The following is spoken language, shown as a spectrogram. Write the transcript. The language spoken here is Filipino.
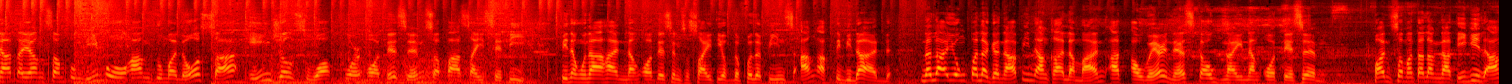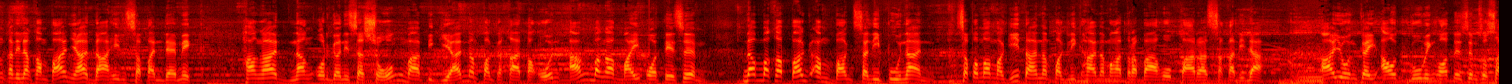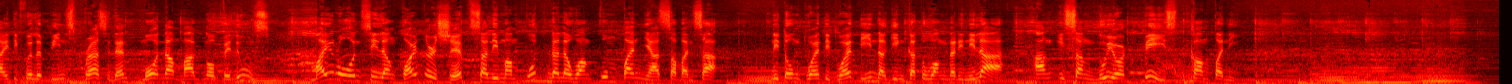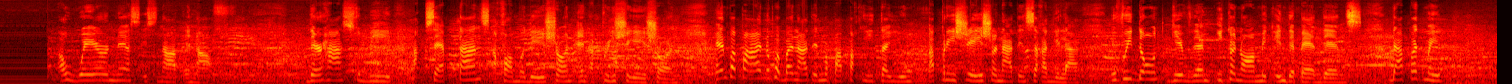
Tinatayang 10,000 ang dumalo sa Angels Walk for Autism sa Pasay City. Pinangunahan ng Autism Society of the Philippines ang aktibidad na layong palaganapin ang kaalaman at awareness kaugnay ng autism. Pansamantalang natigil ang kanilang kampanya dahil sa pandemic. Hangad ng organisasyong mabigyan ng pagkakataon ang mga may autism na makapag-ambag sa lipunan sa pamamagitan ng paglikha ng mga trabaho para sa kanila. Ayon kay outgoing Autism Society Philippines President Mona Magno Veluz, mayroon silang partnership sa 52 kumpanya sa bansa. Nitong 2020, naging katuwang na rin nila ang isang New York-based company. awareness is not enough. There has to be acceptance, accommodation, and appreciation. And paano pa ba natin mapapakita yung appreciation natin sa kanila if we don't give them economic independence? Dapat may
